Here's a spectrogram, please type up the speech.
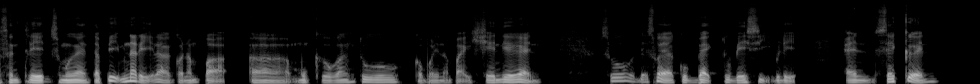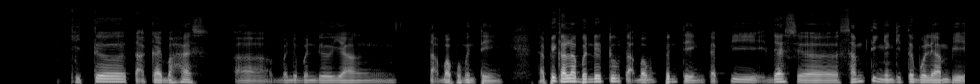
concentrate semua kan. Tapi menarik lah kau nampak uh, muka orang tu kau boleh nampak action dia kan. So that's why aku back to basic balik. And second kita takkan bahas uh, benda-benda yang tak berapa penting. Tapi kalau benda tu tak berapa penting tapi there's uh, something yang kita boleh ambil.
